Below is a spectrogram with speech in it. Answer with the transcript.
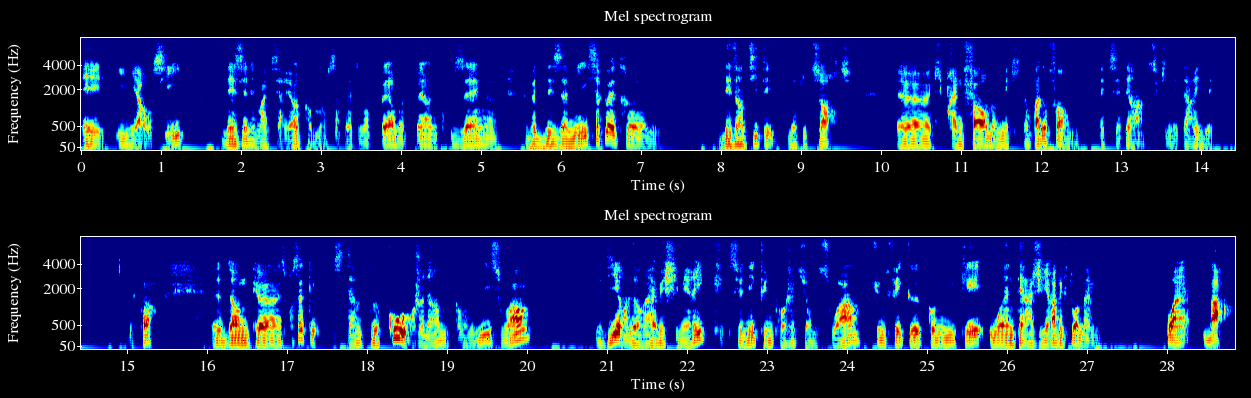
Et il y a aussi des éléments extérieurs, comme ça peut être votre père, votre mère, un cousin, ça peut être des amis, ça peut être euh, des entités de toutes sortes, euh, qui prennent forme, mais qui n'ont pas de forme, etc. Ce qui m'est arrivé. D'accord? Euh, Donc, euh, c'est pour ça que c'est un peu court, jeune homme, comme je le dis souvent, de dire le rêve est chimérique, ce n'est qu'une projection de soi, tu ne fais que communiquer ou interagir avec toi-même. Point barre.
